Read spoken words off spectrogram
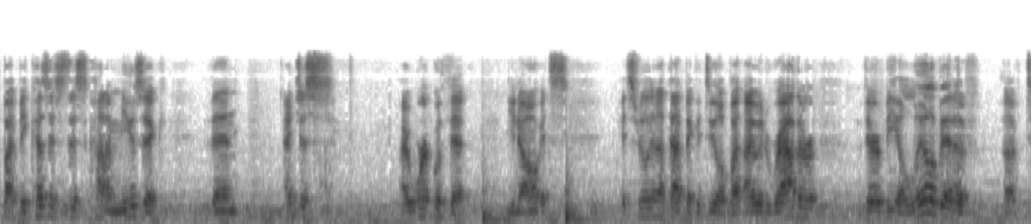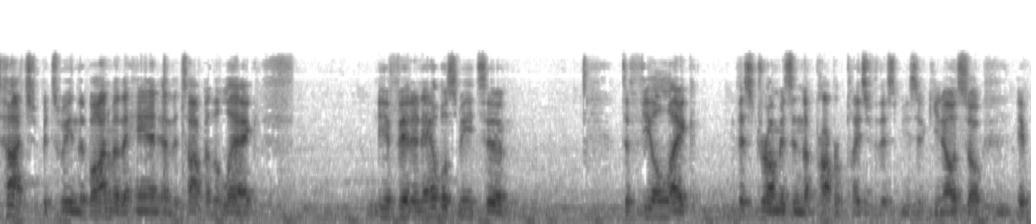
but because it's this kind of music, then I just I work with it. You know, it's it's really not that big a deal. But I would rather there be a little bit of, of touch between the bottom of the hand and the top of the leg if it enables me to to feel like this drum is in the proper place for this music, you know? So if,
